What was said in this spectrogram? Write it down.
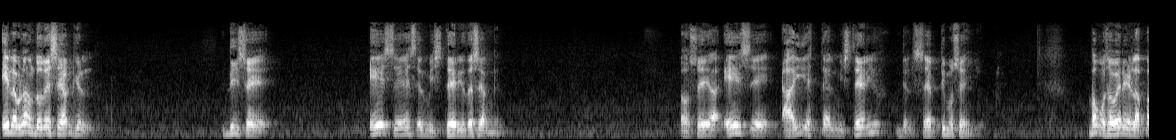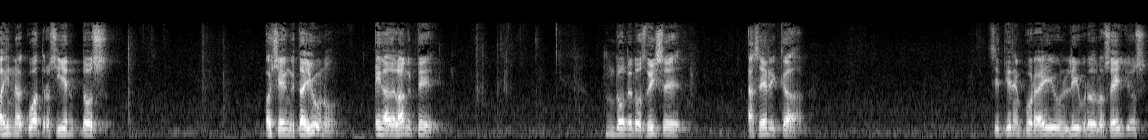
él hablando de ese ángel, dice, ese es el misterio de ese ángel. O sea, ese, ahí está el misterio del séptimo sello. Vamos a ver en la página 481 en adelante, donde nos dice acerca, si tienen por ahí un libro de los sellos,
